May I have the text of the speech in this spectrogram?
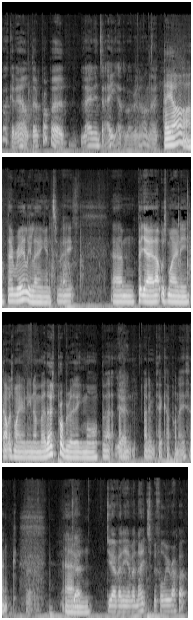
Fucking hell. They're proper laying into eight at the moment, aren't they? They are. They're really laying into eight. Um, but yeah, that was my only that was my only number. There's probably more, but Yeah. I didn't I didn't pick up on anything. enough. Do Um, Do you have any other notes before we wrap up?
